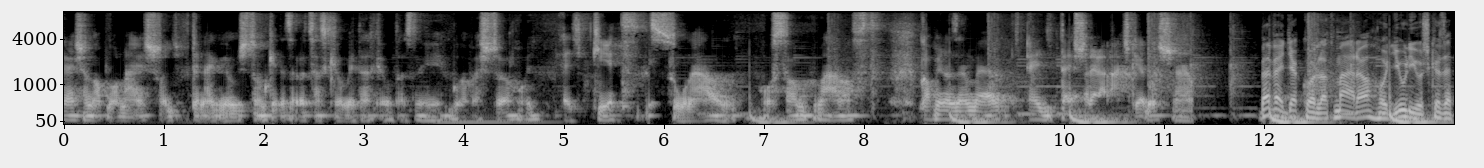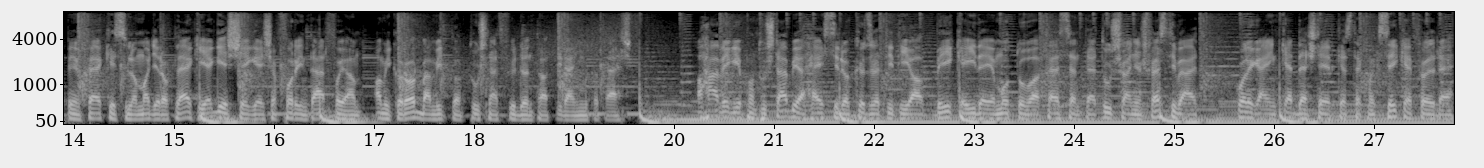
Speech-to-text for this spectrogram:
teljesen abnormális, hogy tényleg nem is tudom, 2500 kilométert kell utazni Budapestről, hogy egy-két szónál hosszabb választ kapjon az ember egy teljesen releváns kérdésre. Bevett gyakorlat mára, hogy július közepén felkészül a magyarok lelki egészsége és a forint árfolyam, amikor Orbán Viktor Tusnát fürdön tart iránymutatást. A hvg.hu stábja helyszínről közvetíti a Béke ideje mottoval felszentelt Tusványos Fesztivált, kollégáink keddeste érkeztek meg Székelyföldre,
